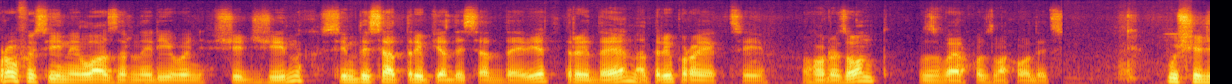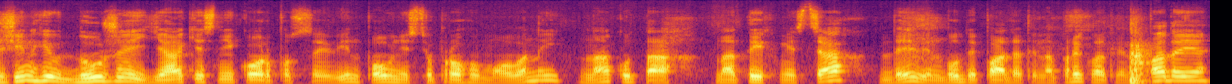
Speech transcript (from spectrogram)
Професійний лазерний рівень Щеджінг 7359 3D на три проєкції. Горизонт зверху знаходиться. У Щеджінгів дуже якісні корпуси. Він повністю прогумований на кутах, на тих місцях, де він буде падати. Наприклад, він падає,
